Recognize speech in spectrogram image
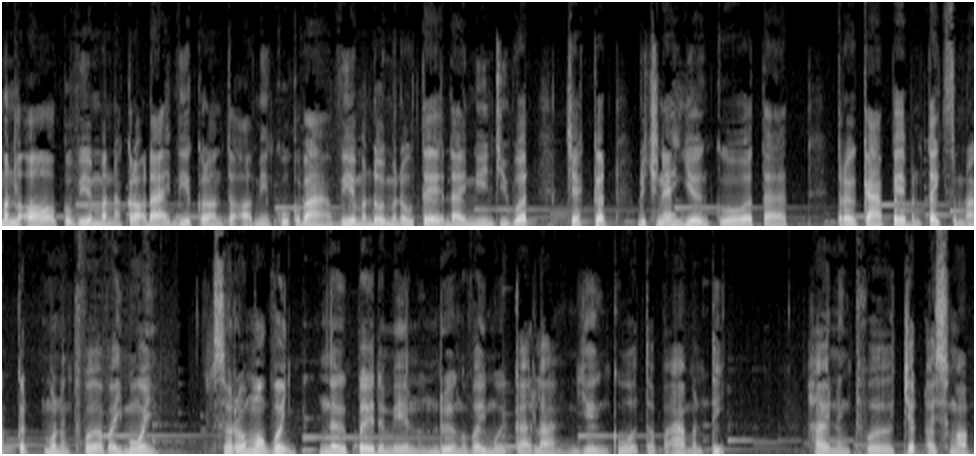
មិនល្អក៏វាមិនអាក្រក់ដែរវាគ្រាន់តែអត់មានគូក្បាលវាមិនដូចមនុស្សទេ ដែលមានជីវិតចេះគិតដូច្នេះយើងគួរតែត្រូវការពេលបន្តិចសម្រាប់គិតមុននឹងធ្វើអ្វីមួយ សរុបមកវិញនៅពេលដែលមានរឿងអ្វីមួយកើតឡើងយើងគួរតែផ្អាកបន្តិចហើយនឹងធ្វើចិត្តឲ្យស្ងប់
